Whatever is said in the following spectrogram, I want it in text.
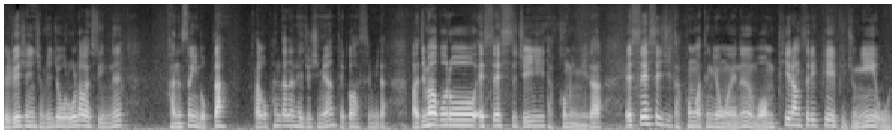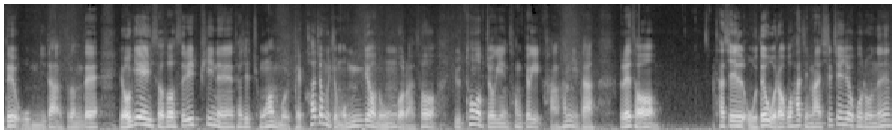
밸류에이션이 점진적으로 올라갈 수 있는 가능성이 높다. 라고 판단을 해주시면 될 것 같습니다. 마지막으로 SSG.com입니다. SSG.com 같은 경우에는 1P랑 3P의 비중이 5대 5입니다. 그런데 여기에 있어서 3P는 사실 종합몰, 백화점을 좀 옮겨 놓은 거라서 유통업적인 성격이 강합니다. 그래서 사실 5대5라고 하지만 실질적으로는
